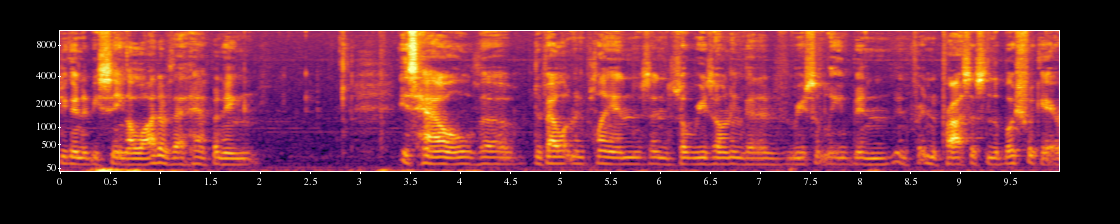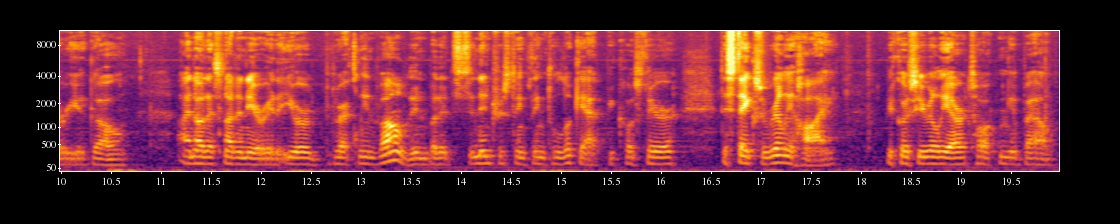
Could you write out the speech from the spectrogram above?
you're going to be seeing a lot of that happening is how the development plans and so rezoning that have recently been in, in the process in the Bushwick area go. I know that's not an area that you're directly involved in, but it's an interesting thing to look at because they're the stakes are really high because you really are talking about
